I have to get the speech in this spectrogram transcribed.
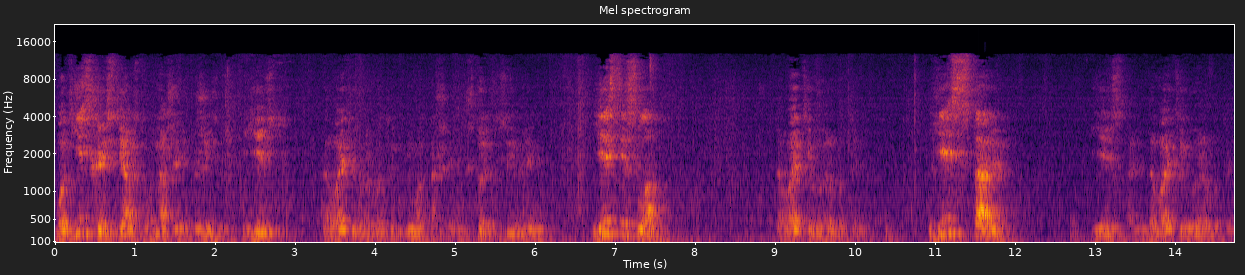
Вот есть христианство в нашей жизни? Есть. Давайте выработаем к нему отношения. Что это за явление? Есть ислам. Давайте выработаем. Есть Сталин. Есть Сталин. Давайте выработаем.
